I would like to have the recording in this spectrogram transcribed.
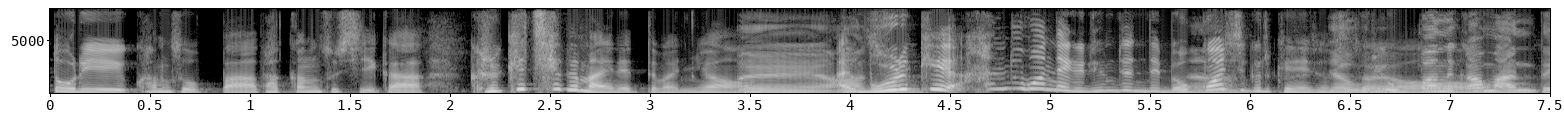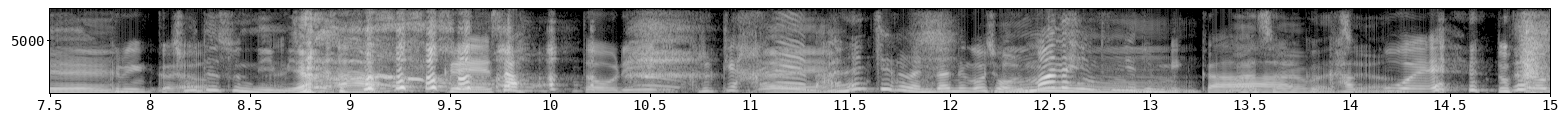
또 우리 광수 오빠 박강수 씨가 그렇게 책을 많이 냈더만요. 음. 네, 아니 아주- 뭐 이렇게 한두 권 내기도 힘든데 몇 어. 권씩 그렇게 내셨어요. 야 우리 오빠는 까면 안 돼. 그러니까요. 초대 손님이야. 아, 그래서 또 우리 그렇게 한 해에 네. 많은 책을 낸다는 것이 얼마나 음, 힘든 일입니까? 맞아요, 그 맞아요. 각고의 노력을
